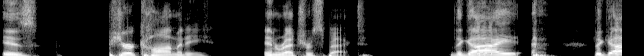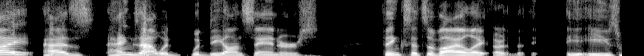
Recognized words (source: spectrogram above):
is pure comedy in retrospect. The guy, the guy has hangs out with with Deion Sanders, thinks it's a violate or he's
